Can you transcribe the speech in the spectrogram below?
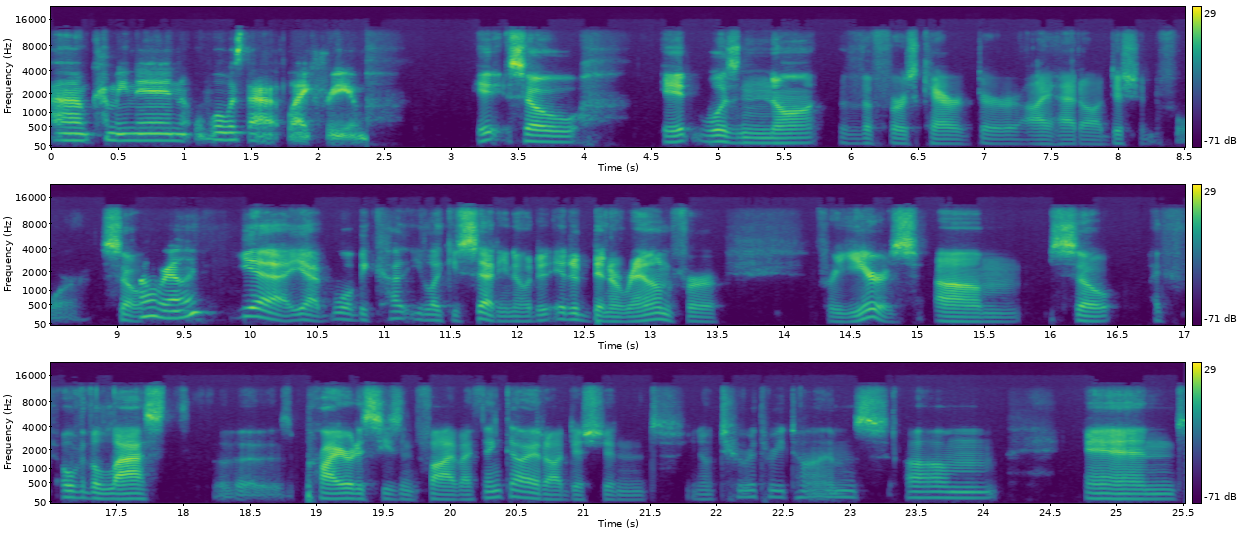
um, coming in. What was that like for you? It, so it was not the first character I had auditioned for. So, oh, really? Yeah, yeah. Well, because, like you said, you know, it, it had been around for for years. Um, so, I, over the last uh, prior to season five, I think I had auditioned, you know, two or three times, um, and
